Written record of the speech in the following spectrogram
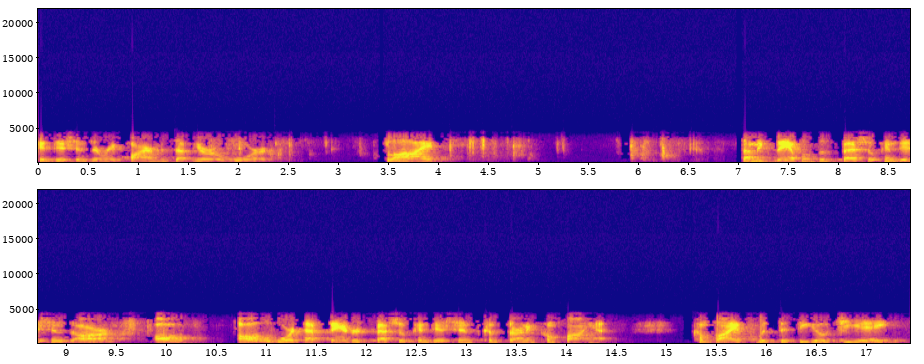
conditions and requirements of your award. Slide. Some examples of special conditions are all, all awards have standard special conditions concerning compliance compliance with the DOJ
